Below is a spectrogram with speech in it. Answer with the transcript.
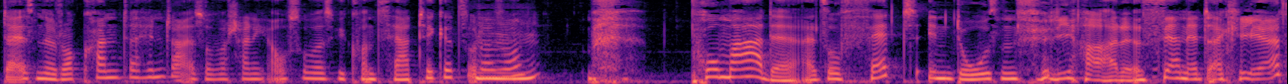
Da ist eine Rockhand dahinter, also wahrscheinlich auch sowas wie Konzerttickets oder so. Pomade, also Fett in Dosen für die Haare. Sehr nett erklärt.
